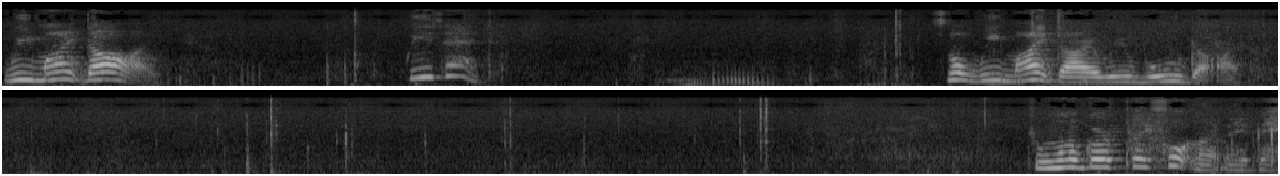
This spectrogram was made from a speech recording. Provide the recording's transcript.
We might die. We're dead. It's not we might die, we will die. Do you want to go play Fortnite maybe?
